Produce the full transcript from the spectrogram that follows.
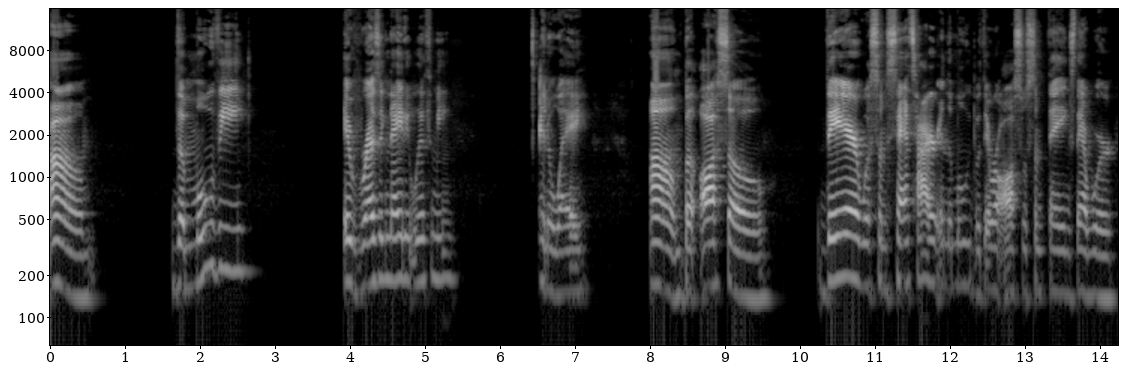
um, the movie it resonated with me in a way. Um, but also there was some satire in the movie, but there were also some things that were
